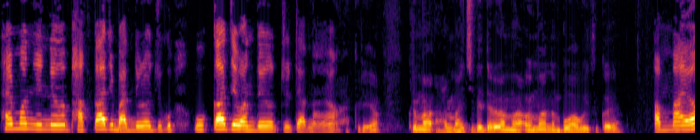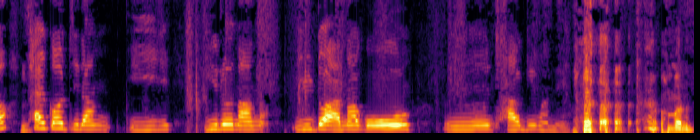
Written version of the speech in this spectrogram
할머니는 밥까지 만들어주고, 옷까지 만들어주잖아요. 아, 그래요? 그러면 할머니 집에 내려가면 엄마는 뭐 하고 있을까요? 엄마요? 네. 설거지랑 이, 일은 안, 일도 안 하고, 음, 자기만 해요. 엄마는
